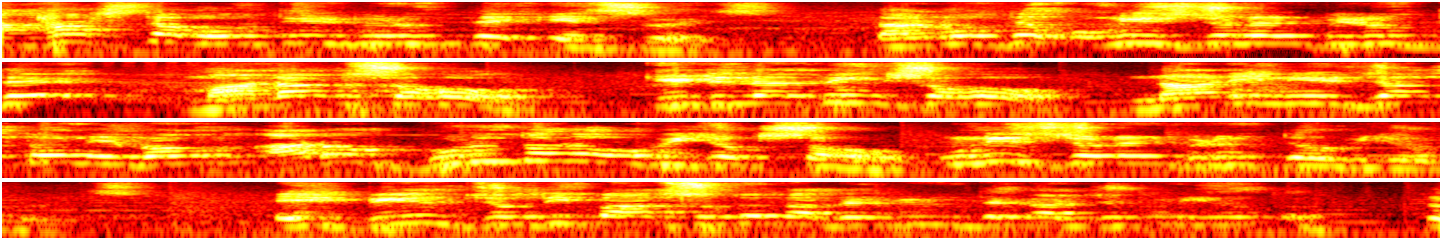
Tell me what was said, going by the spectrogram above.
আঠাশটা মন্ত্রীর বিরুদ্ধে কেস রয়েছে। তার মধ্যে উনিশ জনের বিরুদ্ধে মার্ডার সহ কিডন্যাপিং সহ, নারী নির্যাতন এবং আরও গুরুতর অভিযোগ সহ উনিশ জনের বিরুদ্ধে অভিযোগ রয়েছে। এই বিল যদি পাস হতো, তাদের বিরুদ্ধে কার্যকরী হতো? তো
